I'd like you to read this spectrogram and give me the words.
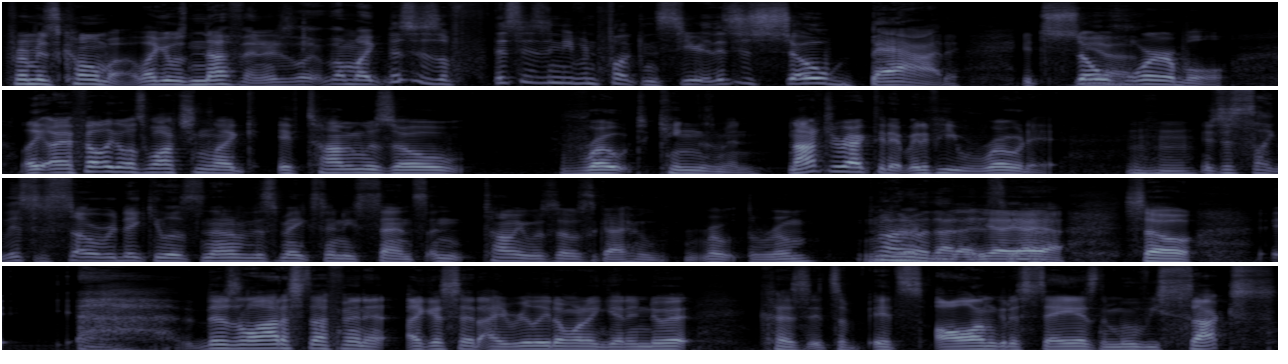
from his coma like it was nothing it's like, i'm like this is a this isn't even fucking serious this is so bad it's so Yeah. horrible like i felt like i was watching like if tommy wiseau wrote kingsman not directed it but if he wrote it Mm-hmm. it's just like this is so ridiculous. None of this makes any sense. And Tommy Wiseau was the guy who wrote The Room. Oh, I know directed that is, Yeah, yeah, yeah. yeah. So there's a lot of stuff in it. Like I said, I really don't want to get into it because it's a it's all I'm gonna say is the movie sucks.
